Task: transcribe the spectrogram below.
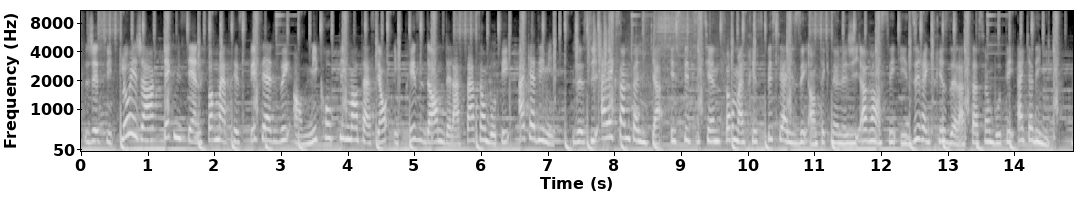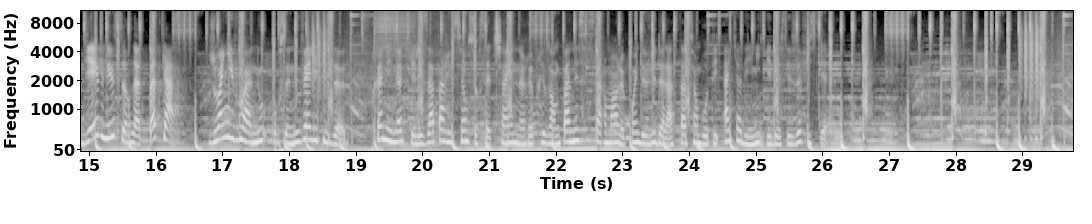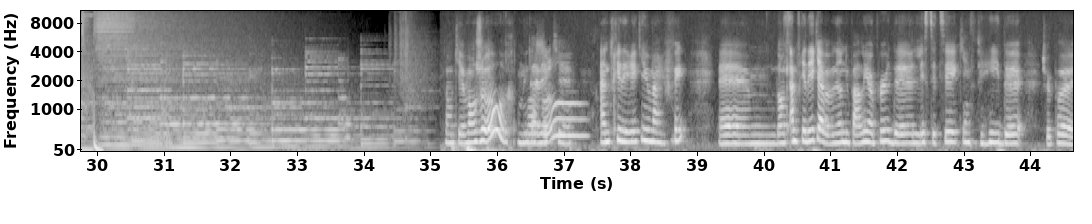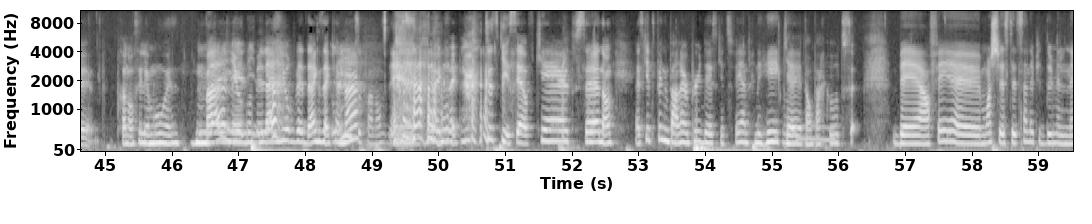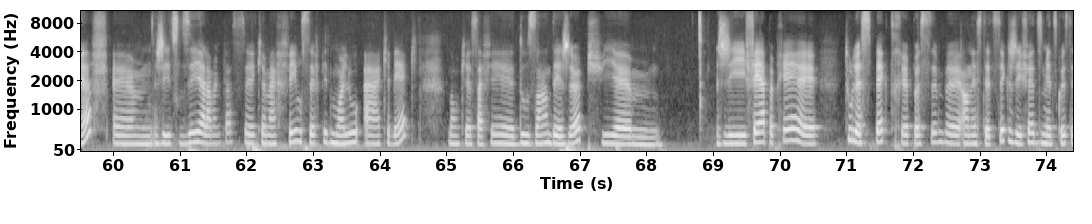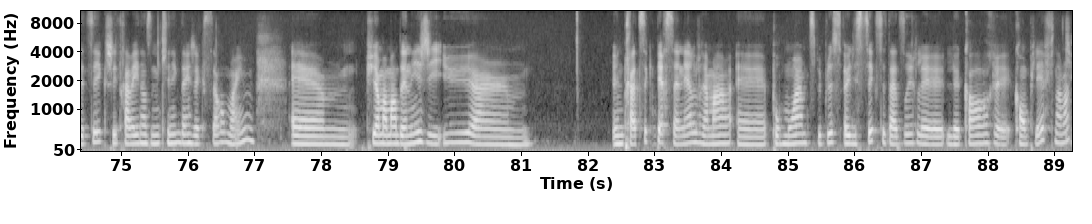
Je suis Chloé Jacques, technicienne formatrice spécialisée en micropigmentation et présidente de la Station Beauté Académie. Je suis Alexandre Palika, esthéticienne formatrice spécialisée en technologie avancée et directrice de la Station Beauté Académie. Bienvenue sur notre podcast. Joignez-vous à nous pour ce nouvel épisode. Prenez note que les apparitions sur cette chaîne ne représentent pas nécessairement le point de vue de la Station Beauté Académie et de ses officiels. Donc, euh, bonjour, on est avec euh, Anne-Frédérique et Marie-Fé. Euh, donc, Anne-Frédérique, elle va venir nous parler un peu de l'esthétique inspirée de, je veux pas prononcer le mot mal, mais l'Ayurveda, exactement. Oui, tu prononces bien. exactement. tout ce qui est self-care, tout ça. Donc, est-ce que tu peux nous parler un peu de ce que tu fais, Anne-Frédérique, ton parcours, tout ça? Ben, en fait, moi, je suis esthéticienne depuis 2009. j'ai étudié à la même place que Marie-Fé, au CFP de Moileau à Québec. Donc, ça fait 12 ans déjà. Puis, j'ai fait à peu près tout le spectre possible en esthétique. J'ai fait du médico-esthétique, j'ai travaillé dans une clinique d'injection même. puis à un moment donné, j'ai eu une pratique personnelle vraiment pour moi un petit peu plus holistique, c'est-à-dire le, corps complet finalement.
